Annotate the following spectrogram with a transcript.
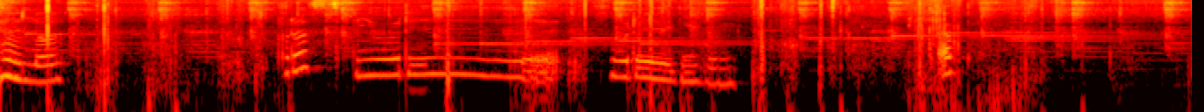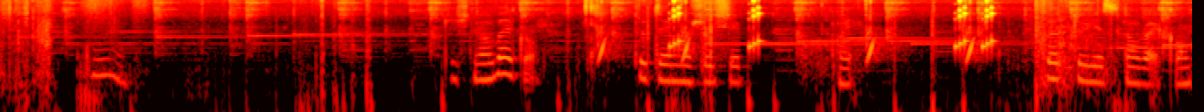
Lol. Prost Fury... Fury, nie wiem. Pick up? Hmm. Coś nowego. Tutaj może się Oj. Co tu jest nowego?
